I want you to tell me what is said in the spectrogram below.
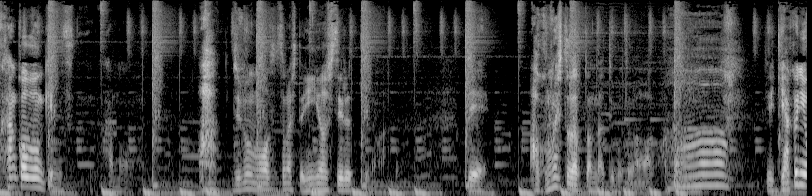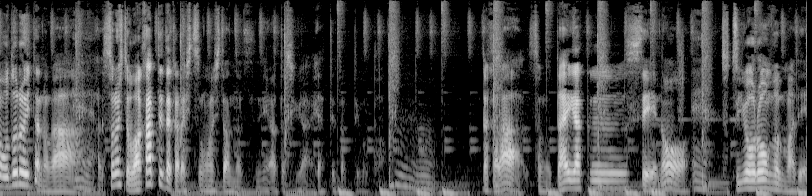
参考文献にすあのあ自分もその人引用してるっていうのはであこの人だったんだっていうことが分かる。あ。で逆に驚いたのが、ええ。その人分かってたから質問したんだですね私がやってたってこと。あうんうん。だからその大学生のええ。卒業論文まで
